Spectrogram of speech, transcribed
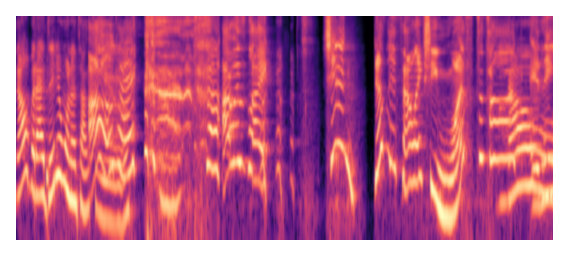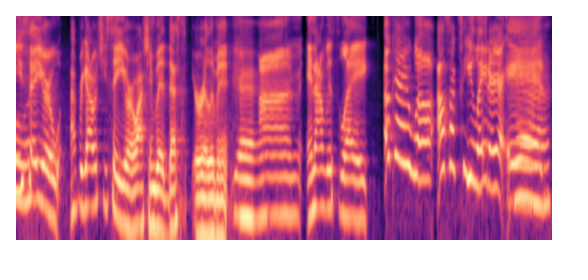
know. No, but I didn't want to talk to Oh, you. okay. so I was like, she didn't- doesn't it sound like she wants to talk. No. And then you say you're, I forgot what you say you were watching, but that's irrelevant. Yeah. Um, and I was like, okay, well, I'll talk to you later. And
